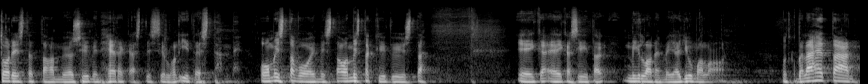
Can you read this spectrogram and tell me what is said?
todistetaan myös hyvin herkästi silloin itsestämme. Omista voimista, omista kyvyistä, eikä, eikä siitä, millainen meidän Jumala on. Mutta kun me lähdetään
